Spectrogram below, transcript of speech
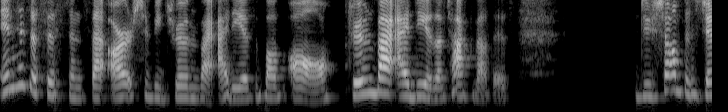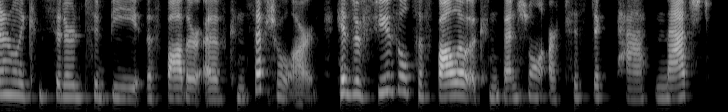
In his insistence that art should be driven by ideas above all, driven by ideas, I've talked about this, Duchamp is generally considered to be the father of conceptual art. His refusal to follow a conventional artistic path, matched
